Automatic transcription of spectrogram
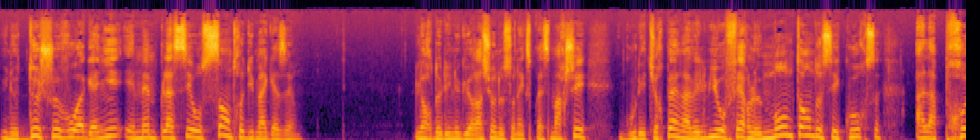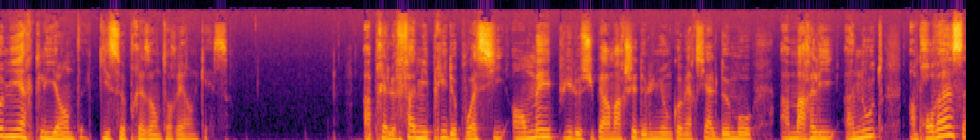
Une deux chevaux à gagner est même placée au centre du magasin. Lors de l'inauguration de son express marché, Goulet-Turpin avait lui offert le montant de ses courses à la première cliente qui se présenterait en caisse. Après le Famille Prix de Poissy en mai, puis le supermarché de l'Union commerciale de Meaux à Marly en août, en province,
